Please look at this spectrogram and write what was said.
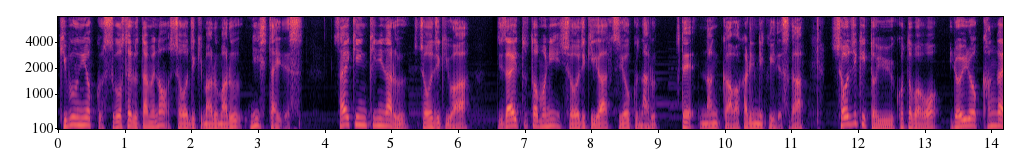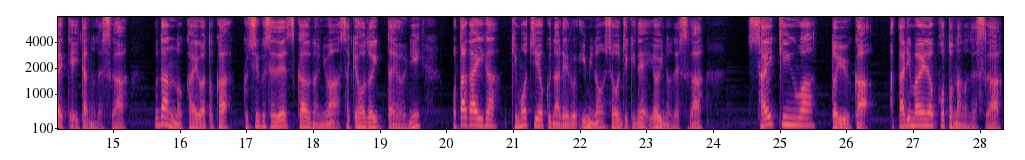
気分よく過ごせるための正直〇〇にしたいです。最近気になる正直は、時代とともに正直が強くなるってなんかわかりにくいですが、正直という言葉をいろいろ考えていたのですが、普段の会話とか口癖で使うのには先ほど言ったように、お互いが気持ちよくなれる意味の正直で良いのですが、最近はというか当たり前のことなのですが、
